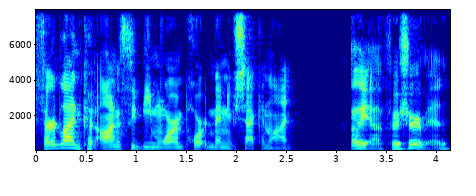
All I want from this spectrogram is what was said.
Third line could honestly be more important than your second line. oh yeah, for sure, man,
